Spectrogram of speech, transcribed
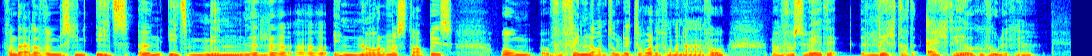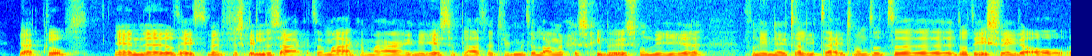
Vandaar dat het misschien iets, een iets minder enorme stap is om, voor Finland om lid te worden van de NAVO. Maar voor Zweden ligt dat echt heel gevoelig, hè? Ja, klopt. En eh, dat heeft met verschillende zaken te maken. Maar in de eerste plaats natuurlijk met de lange geschiedenis van die, eh, van die neutraliteit. Want dat, eh, dat is Zweden al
